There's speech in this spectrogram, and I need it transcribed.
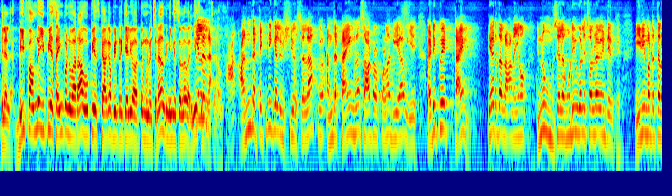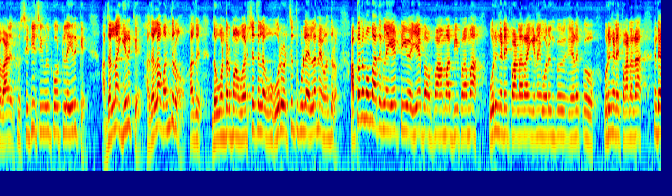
இல்ல இல்ல பி ஃபார்ம்ல யூபிஎஸ் சைன் பண்ணுவாரா ஓபிஎஸ்க்காக அப்படின்ற கேள்வி அவர்கிட்ட முன் வச்சேன்னா அதுக்கு நீங்க சொல்ல வரீங்க இல்லை இல்லை. அந்த டெக்னிக்கல் இஷ்யூஸ் எல்லாம் இப்ப அந்த டைமில் சார்ட் அவுட் பண்ணலாம். வி ஹவ் அடிக்குவேட் டைம் தேர்தல் ஆணையம் இன்னும் சில முடிவுகளை சொல்ல வேண்டியிருக்கு. நீதிமன்றத்தில் வழக்கு சிட்டி சிவில் கோர்ட்டில் இருக்குது அதெல்லாம் இருக்குது அதெல்லாம் வந்துடும் அது இந்த ஒன்றரை மா வருஷத்தில் ஒரு வருஷத்துக்குள்ளே எல்லாமே வந்துடும் அப்போ நம்ம பார்த்துக்கலாம். A A form B form ஒருங்கிணைப்பாளராக இணை ஒருங்கு இணைப்பு ஒருங்கிணைப்பாளராக இந்த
